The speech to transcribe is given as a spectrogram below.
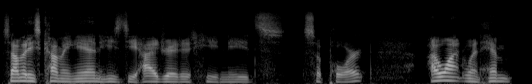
Somebody's coming in, he's dehydrated, he needs support. I want when him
